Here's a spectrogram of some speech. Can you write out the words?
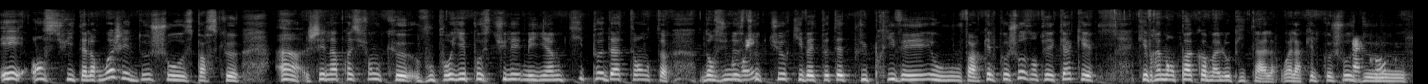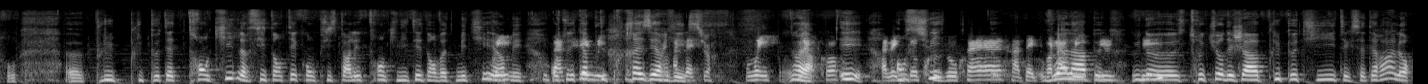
Et ensuite, alors moi j'ai deux choses parce que un, j'ai l'impression que vous pourriez postuler, mais il y a un petit peu d'attente dans une structure qui va être peut-être plus privée ou enfin quelque chose en tous les cas qui est, qui est vraiment pas comme à l'hôpital. Voilà, quelque chose de euh, plus plus peut-être tranquille, si tant est qu'on puisse parler de tranquillité dans votre métier Hein, mais en tous les cas plus préservé. Oui, d'accord. Et avec d'autres horaires, avec voilà, une structure déjà plus petite, etc. Alors,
